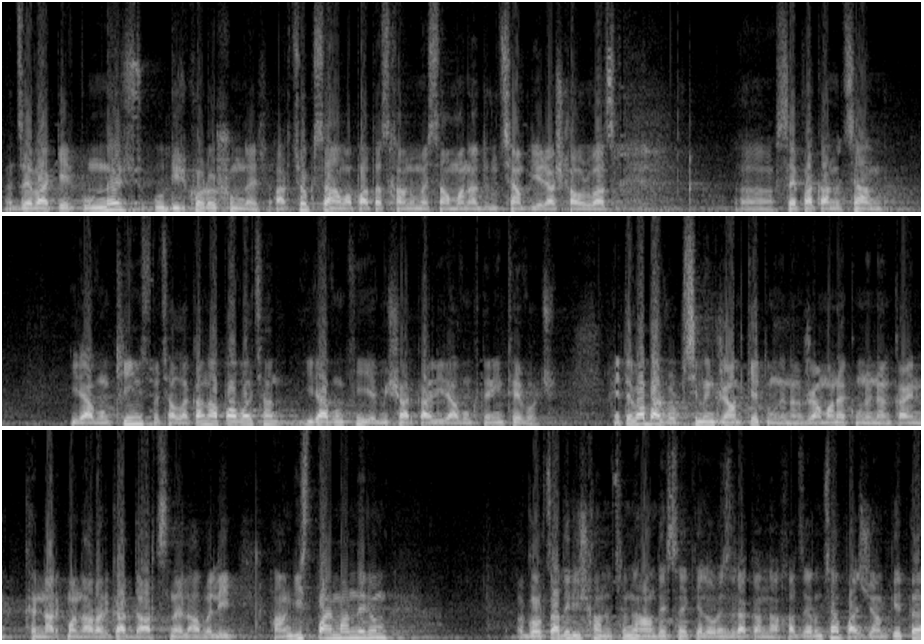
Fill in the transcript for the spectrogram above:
ձևակերպումներ ու դիրքորոշումներ։ Արդյոք սա համապատասխանում է համանadrությամբ երաշխավորված սեփականության իրավունքին, սոցիալական ապահովության իրավունքին եւ մի շարք այլ իրավունքներին թե ոչ։ Հետևաբար, որովհետեւ մենք ժամկետ ունենանք, ժամանակ ունենանք այն քննարկման առարկա դարձնել ավելի հանգիստ պայմաններում, գործադիր իշխանությունը հանդես եկել օրենսդրական նախաձեռնությամբ այս ժամկետը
